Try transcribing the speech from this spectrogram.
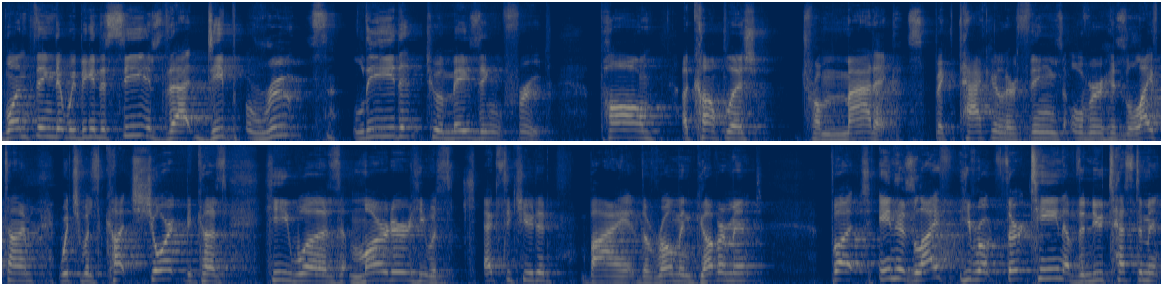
One thing that we begin to see is that deep roots lead to amazing fruit. Paul accomplished traumatic, spectacular things over his lifetime, which was cut short because he was martyred, he was executed by the Roman government. But in his life, he wrote 13 of the New Testament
